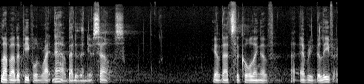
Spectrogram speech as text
love other people right now better than yourselves. You know, that's the calling of uh, every believer.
